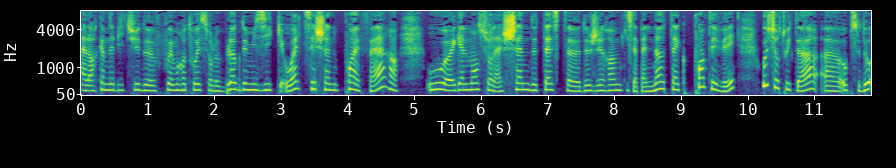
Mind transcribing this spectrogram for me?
Alors comme d'habitude, vous pouvez me retrouver sur le blog de musique waldsession.fr ou euh, également sur la chaîne de test euh, de Jérôme qui s'appelle nowtech.tv ou sur Twitter euh, au pseudo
